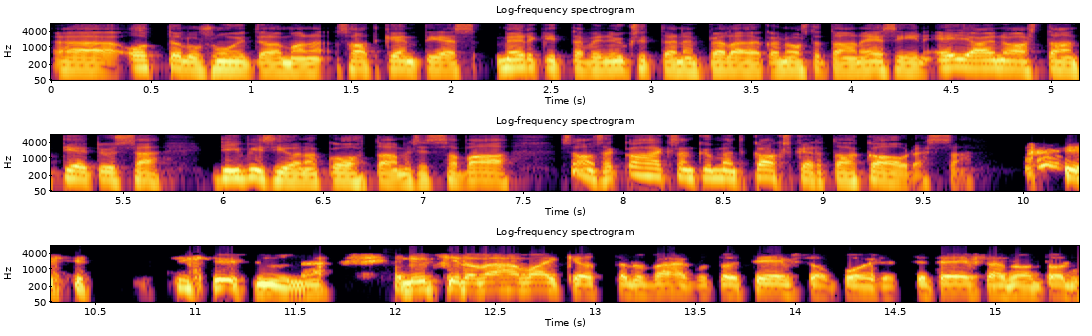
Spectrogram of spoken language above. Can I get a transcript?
ää, ottelusuunnitelman, saat kenties merkittävin yksittäinen pelaaja, joka nostetaan esiin, ei ainoastaan tietyissä divisiona kohtaamisissa, vaan se on se 82 kertaa kaudessa. Kyllä. Ja nyt siinä on vähän vaikeuttanut vähän, kun toi Taves on pois, että se Taves on ton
